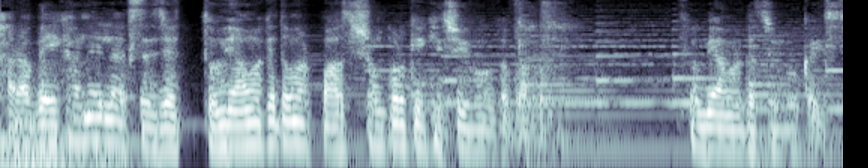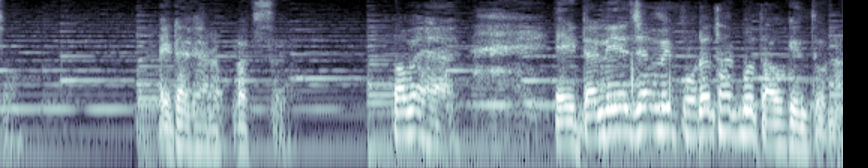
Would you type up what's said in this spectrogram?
খারাপ এইখানেই লাগছে যে তুমি আমাকে তোমার পাস্ট সম্পর্কে কিছুই বলতে পারো। তুমি আমার কাছে লুকাইছো। এটা খারাপ লাগছে। তবে হ্যাঁ এটা নিয়ে যে আমি পড়ে থাকব তাও কিন্তু না।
